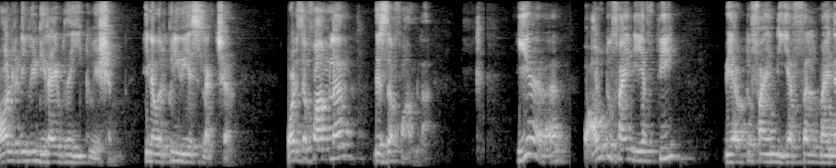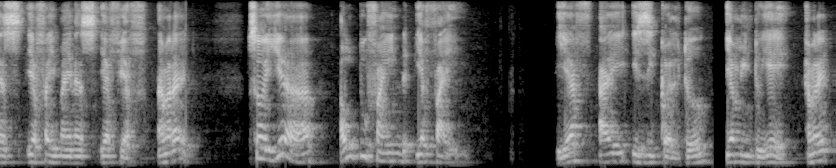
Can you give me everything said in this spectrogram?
Already we derived the equation in our previous lecture. What is the formula? This is the formula. Here, how to find FP? we have to find FL minus FI minus FF. Am I right? So here, how to find FI? Fi is equal to M into A. Am I right?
